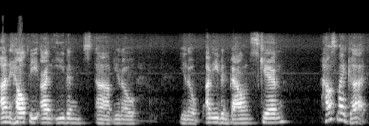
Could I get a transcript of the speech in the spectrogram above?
unhealthy, uneven, um, you know, you know, uneven balanced skin. How's my gut?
